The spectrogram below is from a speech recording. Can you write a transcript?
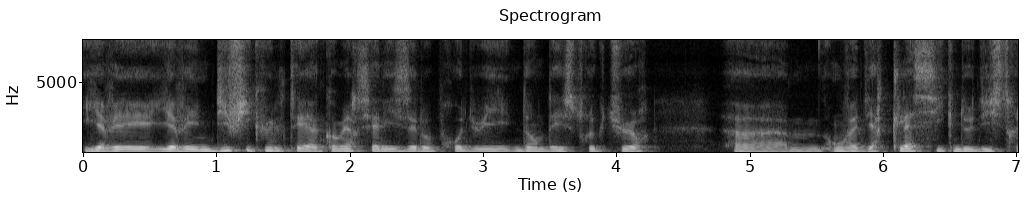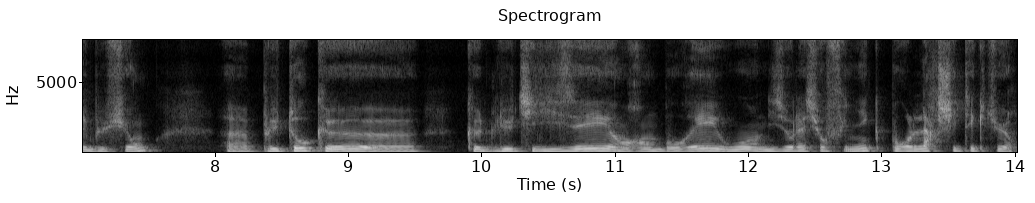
il y avait, il y avait une difficulté à commercialiser le produit dans des structures, euh, on va dire, classiques de distribution, plutôt que, de l'utiliser en rembourré ou en isolation phinique pour l'architecture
